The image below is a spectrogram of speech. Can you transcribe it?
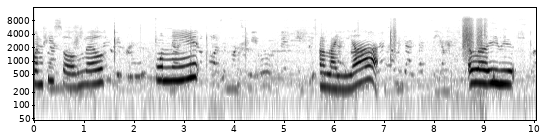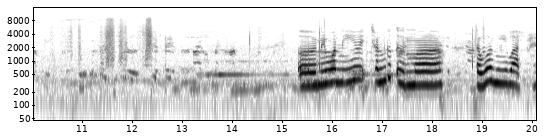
วันที่สองแล้ว วันนี้ อะไรอะอะไรเนี่ย เออในวันนี้ฉันก็ตื่นมา แต่ว่ามีบาดแผล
